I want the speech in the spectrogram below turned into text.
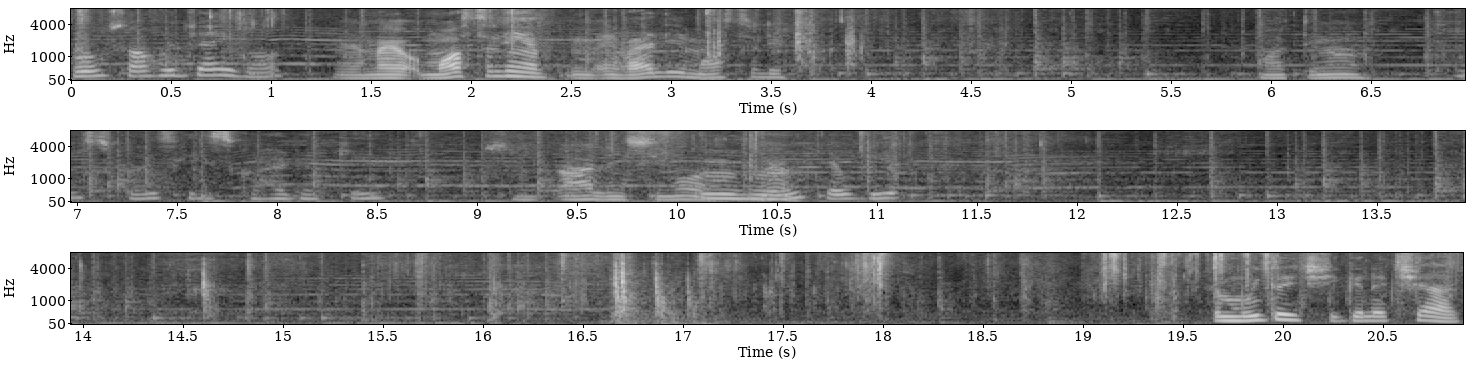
Vamos só rodear volta. É, mas mostra ali, é, vai ali, mostra ali. Ó, tem um. Umas coisas que eles guardam aqui. Ah, ali em cima, ó. Uhum, tá vendo? eu vi. É muito antiga, né, Thiago?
